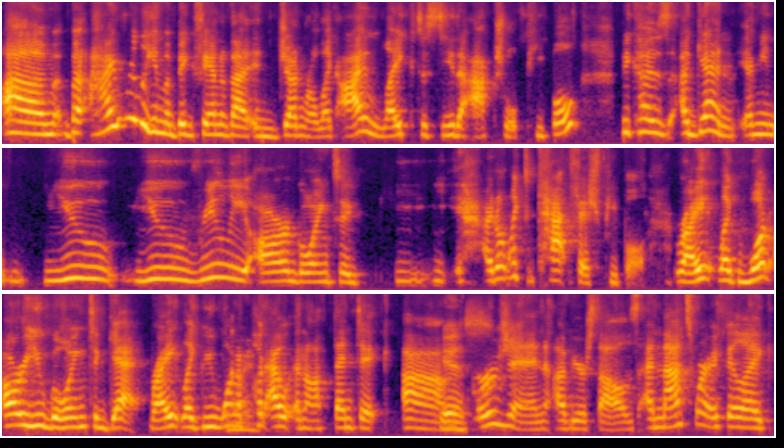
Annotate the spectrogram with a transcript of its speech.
Um, but I really am a big fan of that in general. Like I like to see the actual people because again, I mean, you you really are going to I don't like to catfish people, right? Like, what are you going to get, right? Like, you want right. to put out an authentic um, yes. version of yourselves. And that's where I feel like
